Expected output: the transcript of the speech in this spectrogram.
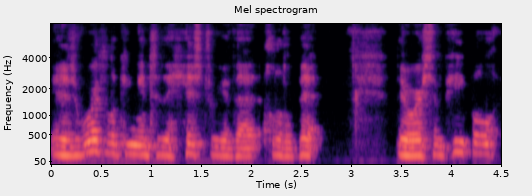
It is worth looking into the history of that a little bit. There were some people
